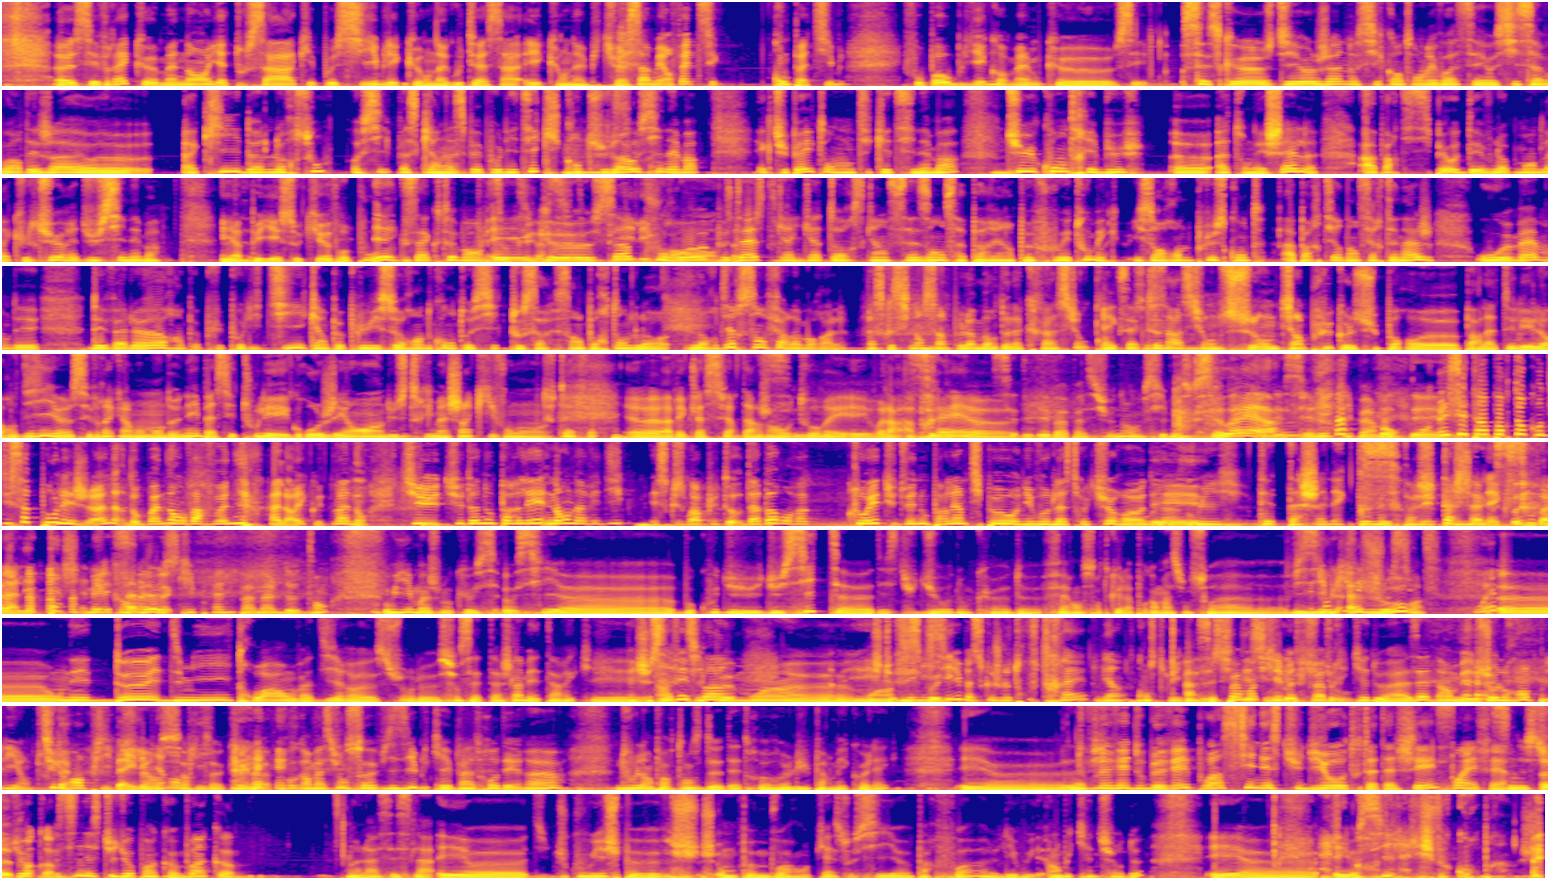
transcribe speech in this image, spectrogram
Euh, c'est vrai que maintenant il y a tout ça qui est possible et qu'on a goûté à ça et qu'on est habitué à ça, mais en fait c'est compatible. Il faut pas oublier quand même que c'est C'est ce que je dis aux jeunes aussi quand on les voit, c'est aussi savoir déjà euh, à qui ils donnent leurs sous aussi, parce qu'il y a un aspect politique. Quand Mmh, tu vas au vrai. cinéma et que tu payes ton ticket de cinéma, Mmh. tu contribues euh, à ton échelle à participer au développement de la culture et du cinéma. et à Euh, payer ceux qui œuvrent pour. Exactement. Et que ça, pour eux, peut-être qu'à industries. 14, 15, 16 ans, ça paraît un peu flou et tout, mais Ouais. qu'ils s'en rendent plus compte à partir d'un certain âge où eux-mêmes ont des, des valeurs un peu plus politiques, un peu plus. Ils se rendent compte aussi de tout ça. C'est important de leur, de leur dire sans faire la morale. Parce que sinon, c'est un peu la mort de la création. quoi. Exactement. Ça. Si on, on ne tient plus que le support euh, par la télé et Mhm. l'ordi, c'est vrai qu'à un Mhm. moment donné, bah, c'est tous les gros géants, industries, machin, qui vont Tout à fait. euh, avec la sphère d'argent autour. Et, et voilà. C'est Après. des, euh, c'est des débats passionnants aussi parce que c'est Ouais, hein. des séries qui Bon, permettent des. bon, mais c'est important qu'on dise ça pour les jeunes. Donc maintenant, on va revenir. Alors écoute, Manon, tu, tu dois nous parler. Non, on avait dit. Excuse-moi, plutôt. D'abord, on va. Chloé, tu devais nous parler un petit peu au niveau de la structure euh, Oula, des. Oui, tâches annexes. de mes tâches, Les tâches annexes. voilà, les tâches mais annexes. quand même fameuses. qui prennent pas mal de temps. Oui, moi je m'occupe aussi- euh, beaucoup du, du site euh, des studios, donc euh, de faire en sorte que la programmation soit euh, visible à jour. Euh, on est deux et demi, trois, on va dire, euh, sur le sur cette tâche-là, mais Tariq est Mais je un petit pas. peu moins, euh, Et moins je te félicite disponible. parce que je le trouve très bien construit. Ah, c'est pas moi qui l'ai fabriqué de A à Z, hein, mais je le remplis en tout Tu cas. le remplis. Bah, je il fais est en bien sorte rempli. que la programmation soit visible, qu'il n'y ait pas trop d'erreurs, d'où l'importance de- d'être relu par mes collègues. Et euh, la fi- www.cinestudio.fr cinestudio- Euh, .com. cinestudio.com. .com. Voilà, c'est cela. Et euh, du coup, oui, je peux, je- on peut me voir en caisse aussi euh, parfois, euh, les, un week-end sur deux. Et, euh, Elle et grande, aussi, elle a les cheveux courts bruns.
